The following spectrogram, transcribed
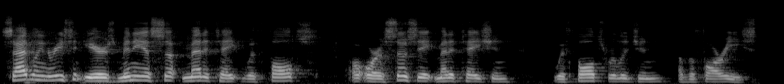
Sadly, in recent years, many meditate with false or associate meditation with false religion of the Far East.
